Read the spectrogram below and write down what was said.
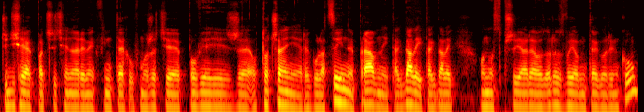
Czy dzisiaj, jak patrzycie na rynek fintechów, możecie powiedzieć, że otoczenie regulacyjne, prawne i tak dalej, i tak dalej, ono sprzyja rozwojowi tego rynku?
